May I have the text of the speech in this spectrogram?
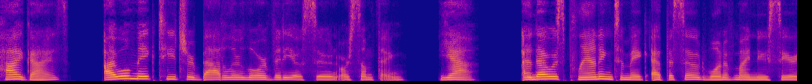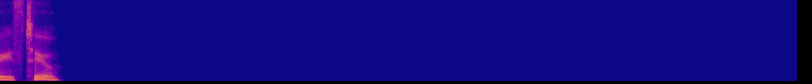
Hi guys. I will make teacher battler lore video soon or something. Yeah. And I was planning to make episode 1 of my new series too.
